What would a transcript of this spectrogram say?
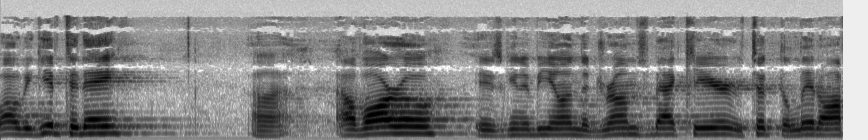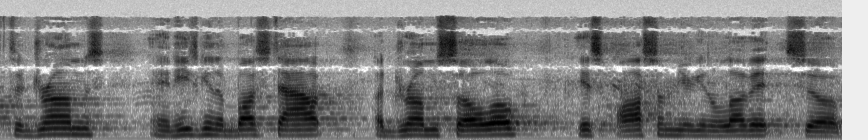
while we give today, uh, Alvaro is going to be on the drums back here. He took the lid off the drums, and he's going to bust out a drum solo. It's awesome. You're going to love it. So,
